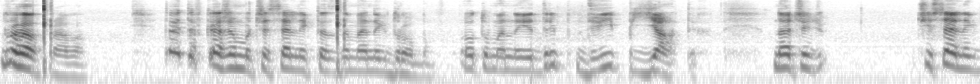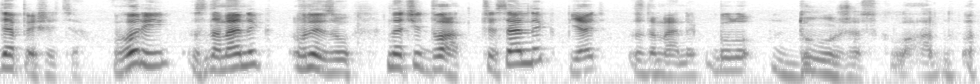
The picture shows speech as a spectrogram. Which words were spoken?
Друга вправа. Давайте вкажемо чисельник та знаменник дробом. От у мене є дріб 2 п'ятих. Значить, чисельник де пишеться? Вгорі, знаменник внизу. Значить, 2 чисельник, 5 знаменник. Було дуже складно.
